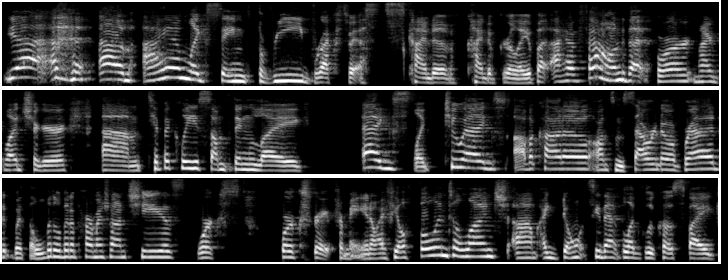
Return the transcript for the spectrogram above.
Yeah, um, I am like same three breakfasts kind of kind of girly, but I have found that for my blood sugar, um, typically something like eggs, like two eggs, avocado on some sourdough bread with a little bit of Parmesan cheese works works great for me. You know, I feel full into lunch. Um, I don't see that blood glucose spike.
